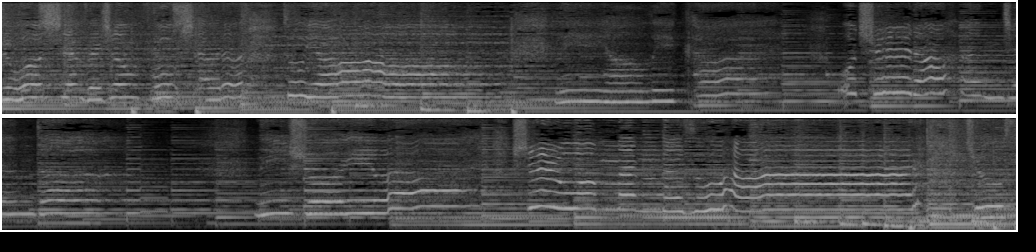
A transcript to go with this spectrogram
是我现在正服下的毒药你要离开我知道很简单你说依赖是我们的阻碍就算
